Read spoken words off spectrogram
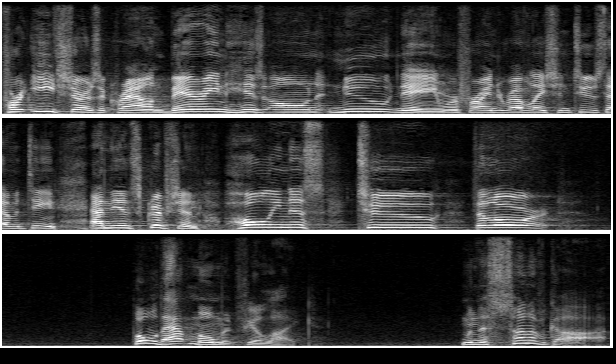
For each there is a crown bearing his own new name, referring to Revelation 2:17, and the inscription, Holiness to the Lord. What will that moment feel like? When the Son of God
